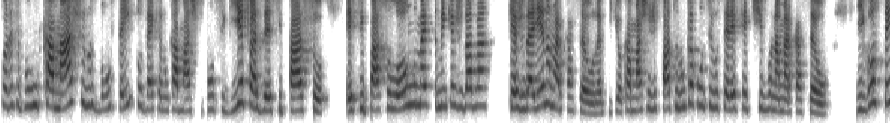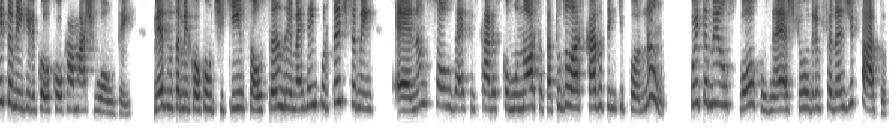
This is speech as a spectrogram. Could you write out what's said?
por exemplo, um Camacho nos bons tempos, né? Que era um Camacho que conseguia fazer esse passo, esse passo longo, mas também que ajudava, que ajudaria na marcação, né? Porque o Camacho de fato nunca conseguiu ser efetivo na marcação. E gostei também que ele colocou o Camacho ontem. Mesmo também colocou um Tiquinho, só o Sandri, mas é importante também é, não só usar esses caras como, nossa, tá tudo lascado, tem que pôr. Não, foi também aos poucos, né? Acho que o Rodrigo Fernandes, de fato,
